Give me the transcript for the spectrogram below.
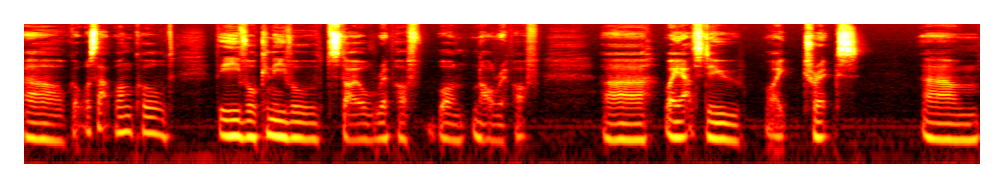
oh god, what's that one called? The Evel Knievel style rip off one, not a rip off. Uh, where you had to do like tricks, um,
